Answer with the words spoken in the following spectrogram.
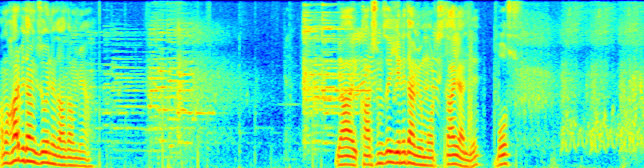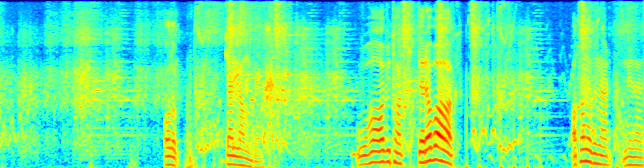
Ama harbiden güzel oynadı adam ya. Ya karşımıza yeniden bir Mortis daha geldi. Boss. Oğlum gel lan buraya. Oha abi taktiklere bak. Atamadı ner neden?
